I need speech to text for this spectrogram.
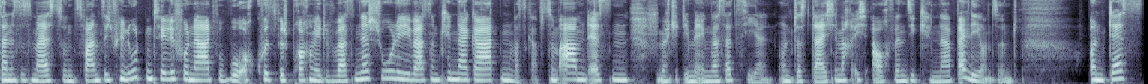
dann ist es meist so ein 20-Minuten-Telefonat, wo, wo auch kurz besprochen wird, wie war es in der Schule, wie war es im Kindergarten, was gab es zum Abendessen, möchtet ihr mir irgendwas erzählen? Und das Gleiche mache ich auch, wenn sie Kinder bei Leon sind. Und das,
